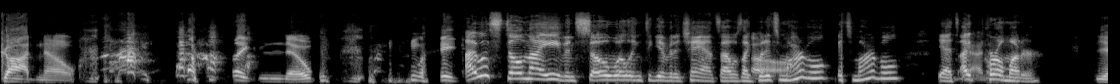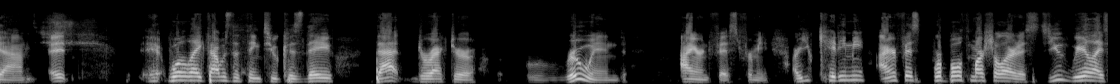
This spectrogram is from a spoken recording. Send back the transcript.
God no. like nope. like I was still naive and so willing to give it a chance. I was like, but it's Oh. Marvel. It's Marvel. Yeah, it's Yeah, I like know. Pearl Mutter. yeah, it, it well like that was the thing too cuz they that director ruined Iron Fist for me. Are you kidding me? Iron Fist, we're both martial artists. Do you realize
